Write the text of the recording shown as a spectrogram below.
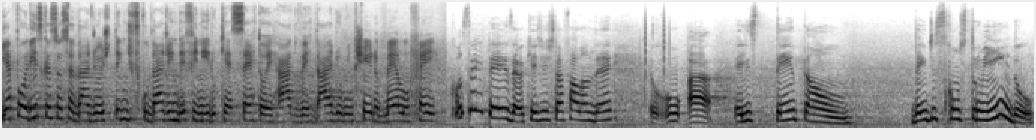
E é por isso que a sociedade hoje tem dificuldade em definir o que é certo ou errado, verdade ou mentira, belo ou feio. Com certeza, é o que a gente está falando, né? O- a- eles tentam, vem desconstruindo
